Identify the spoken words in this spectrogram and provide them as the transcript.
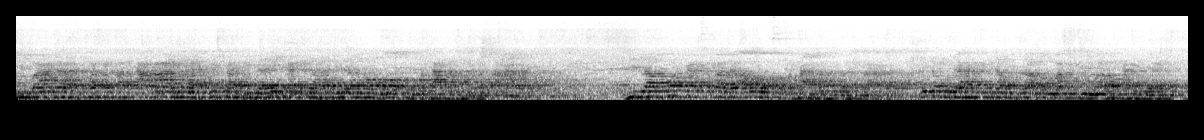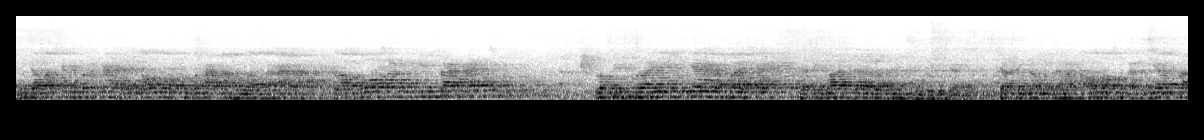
di mana sangat amaliyah kita dinaikkan ke hadirat Allah Subhanahu wa taala. Dilaporkan kepada Allah Subhanahu wa taala. Mudah-mudahan kita bisa memaksimalkannya, mendapatkan berkah dari Allah Subhanahu wa taala. Laporan kita kan lebih baiknya banyak daripada lebih buruknya dan mudah-mudahan Allah senantiasa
